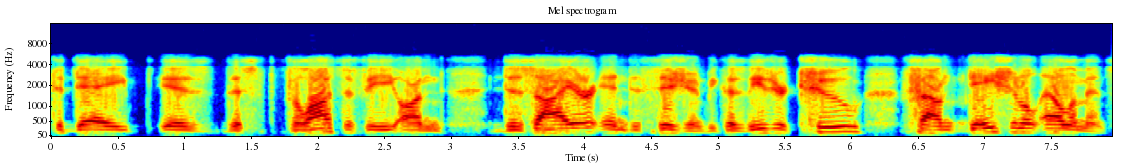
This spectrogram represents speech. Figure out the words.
today is this philosophy on desire and decision because these are two foundational elements.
